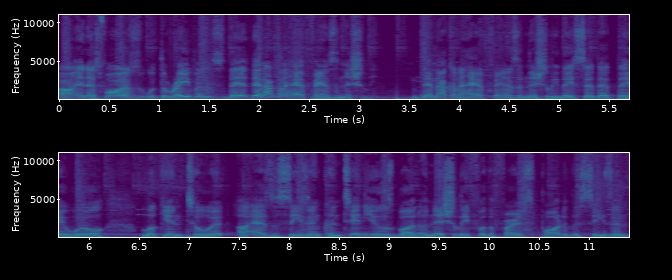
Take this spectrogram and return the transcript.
Uh, and as far as with the Ravens, they, they're not gonna have fans initially. They're not going to have fans initially. They said that they will look into it uh, as the season continues, but initially, for the first part of the season,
